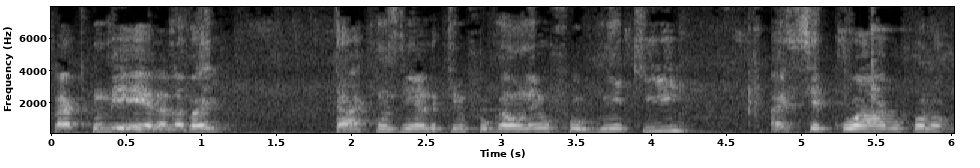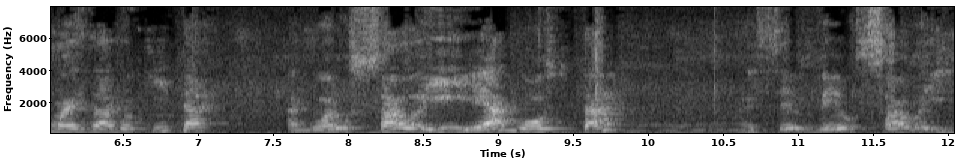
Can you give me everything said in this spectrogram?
Para comer ela, ela vai tá cozinhando aqui no fogão, né? O foguinho aqui, Aí secou a água, coloco mais água aqui, tá? Agora o sal aí é a gosto, tá? Aí você vê o sal aí.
